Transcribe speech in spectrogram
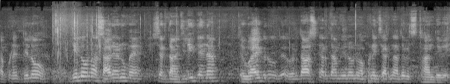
ਆਪਣੇ ਦਿਲੋਂ ਦਿਲੋਂ ਨਾਲ ਸਾਰਿਆਂ ਨੂੰ ਮੈਂ ਸ਼ਰਧਾਂਜਲੀ ਦਿੰਦਾ ਤੇ ਵਾਹਿਗੁਰੂ ਅਰਦਾਸ ਕਰਦਾ ਵੀ ਉਹਨਾਂ ਨੂੰ ਆਪਣੇ ਚਰਨਾਂ ਦੇ ਵਿੱਚ ਸਥਾਨ ਦੇਵੇ।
